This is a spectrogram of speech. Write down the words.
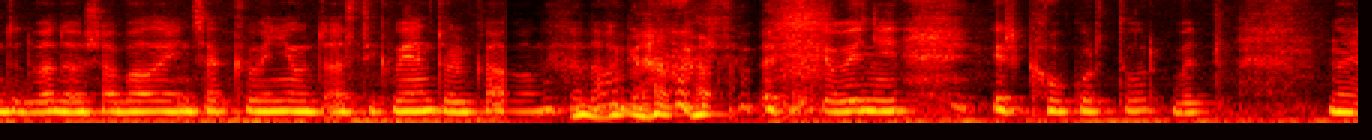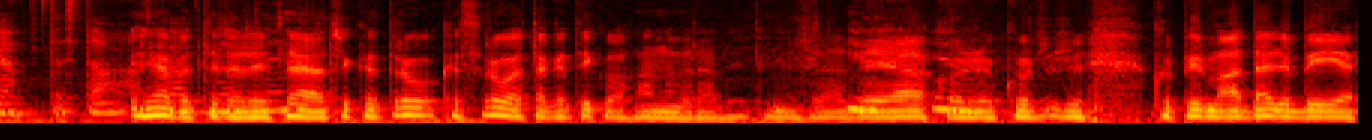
Un tad vadošā balīņa saka, ka viņi jūtas tik vientuļi kā vēl nekad agrāk, tāpēc ka viņi ir kaut kur tur. Bet, nu jā, tas tā. Jā, bet ir arī teātris, kas, ro, kas rodas tagad, tikko Hanverā bija pirmizrādē, Jā, jā, kur, kur, kur pirmā daļa bija.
